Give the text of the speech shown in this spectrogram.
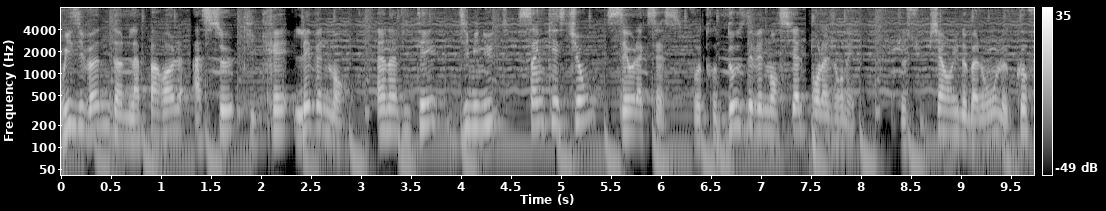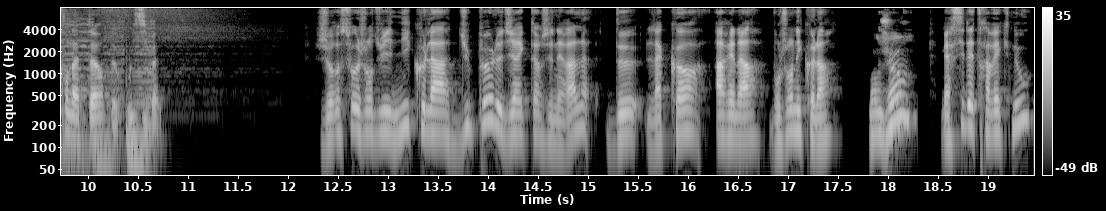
WizEven donne la parole à ceux qui créent l'événement. Un invité, 10 minutes, 5 questions, c'est All Access, votre dose d'événementiel pour la journée. Je suis Pierre-Henri Deballon, le cofondateur de WizEven. Je reçois aujourd'hui Nicolas Dupeux, le directeur général de l'Accord Arena. Bonjour Nicolas. Bonjour. Merci d'être avec nous.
